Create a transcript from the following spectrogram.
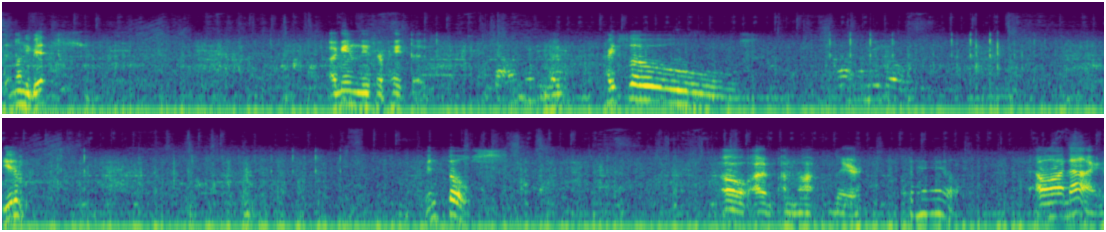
That money, bitch. Again, these are pesos. That one, here we go. Pesos. That one, here go. Get him. Ventos. Oh, I'm, I'm not there. What the hell? Oh, I died.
